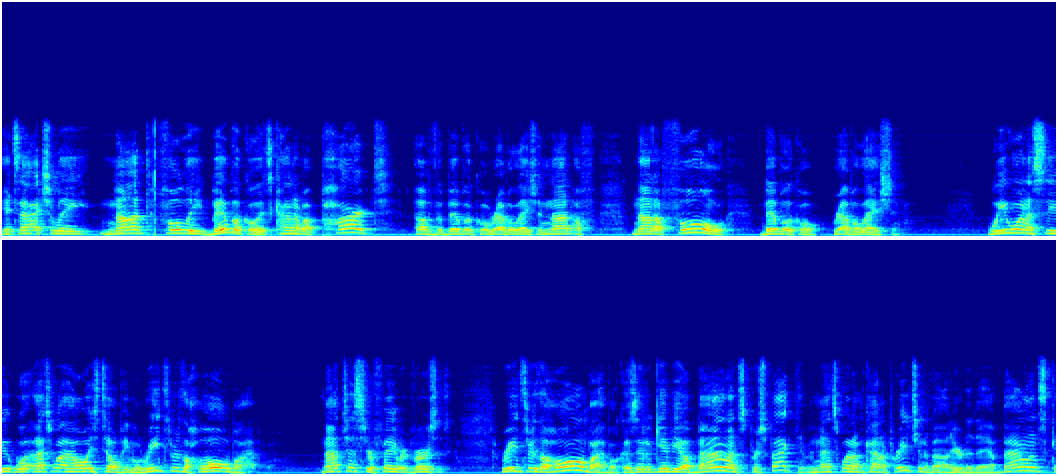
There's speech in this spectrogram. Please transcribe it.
it's actually not fully biblical. It's kind of a part of the biblical revelation, not a not a full biblical revelation. We want to see. Well, that's why I always tell people read through the whole Bible, not just your favorite verses read through the whole Bible because it'll give you a balanced perspective. And that's what I'm kind of preaching about here today a balanced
